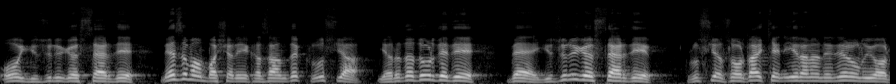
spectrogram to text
O yüzünü gösterdi. Ne zaman başarıyı kazandık? Rusya yarıda dur dedi ve yüzünü gösterdi. Rusya zordayken İran'a neler oluyor?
